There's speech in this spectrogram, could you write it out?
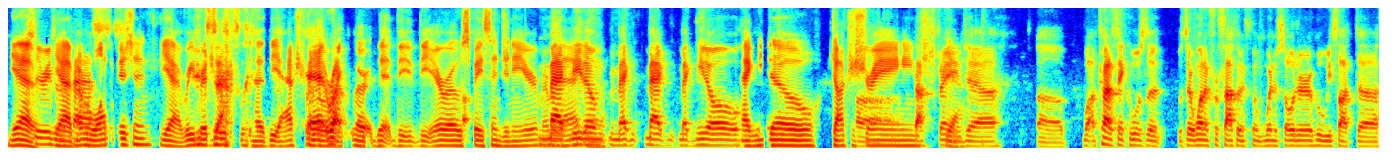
yeah, series. yeah. Remember. WandaVision? Yeah, Reed Exactly. Richards, uh, the Astro, Yeah, right. or the the the aerospace engineer. Remember? Magneto, Yeah. Mag, Mag, Magneto, Magneto, Doctor uh, Strange, Doctor Strange. Yeah. Uh, well, I'm trying to think who was the was there one for Falcon and Winter Soldier who we thought uh,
